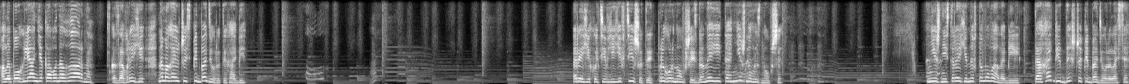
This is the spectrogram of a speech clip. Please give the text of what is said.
Але поглянь, яка вона гарна, сказав Регі, намагаючись підбадьорити Габі. Регі хотів її втішити, пригорнувшись до неї та ніжно лизнувши. Ніжність Регі не втамувала біль, та Габі дещо підбадьорилася.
